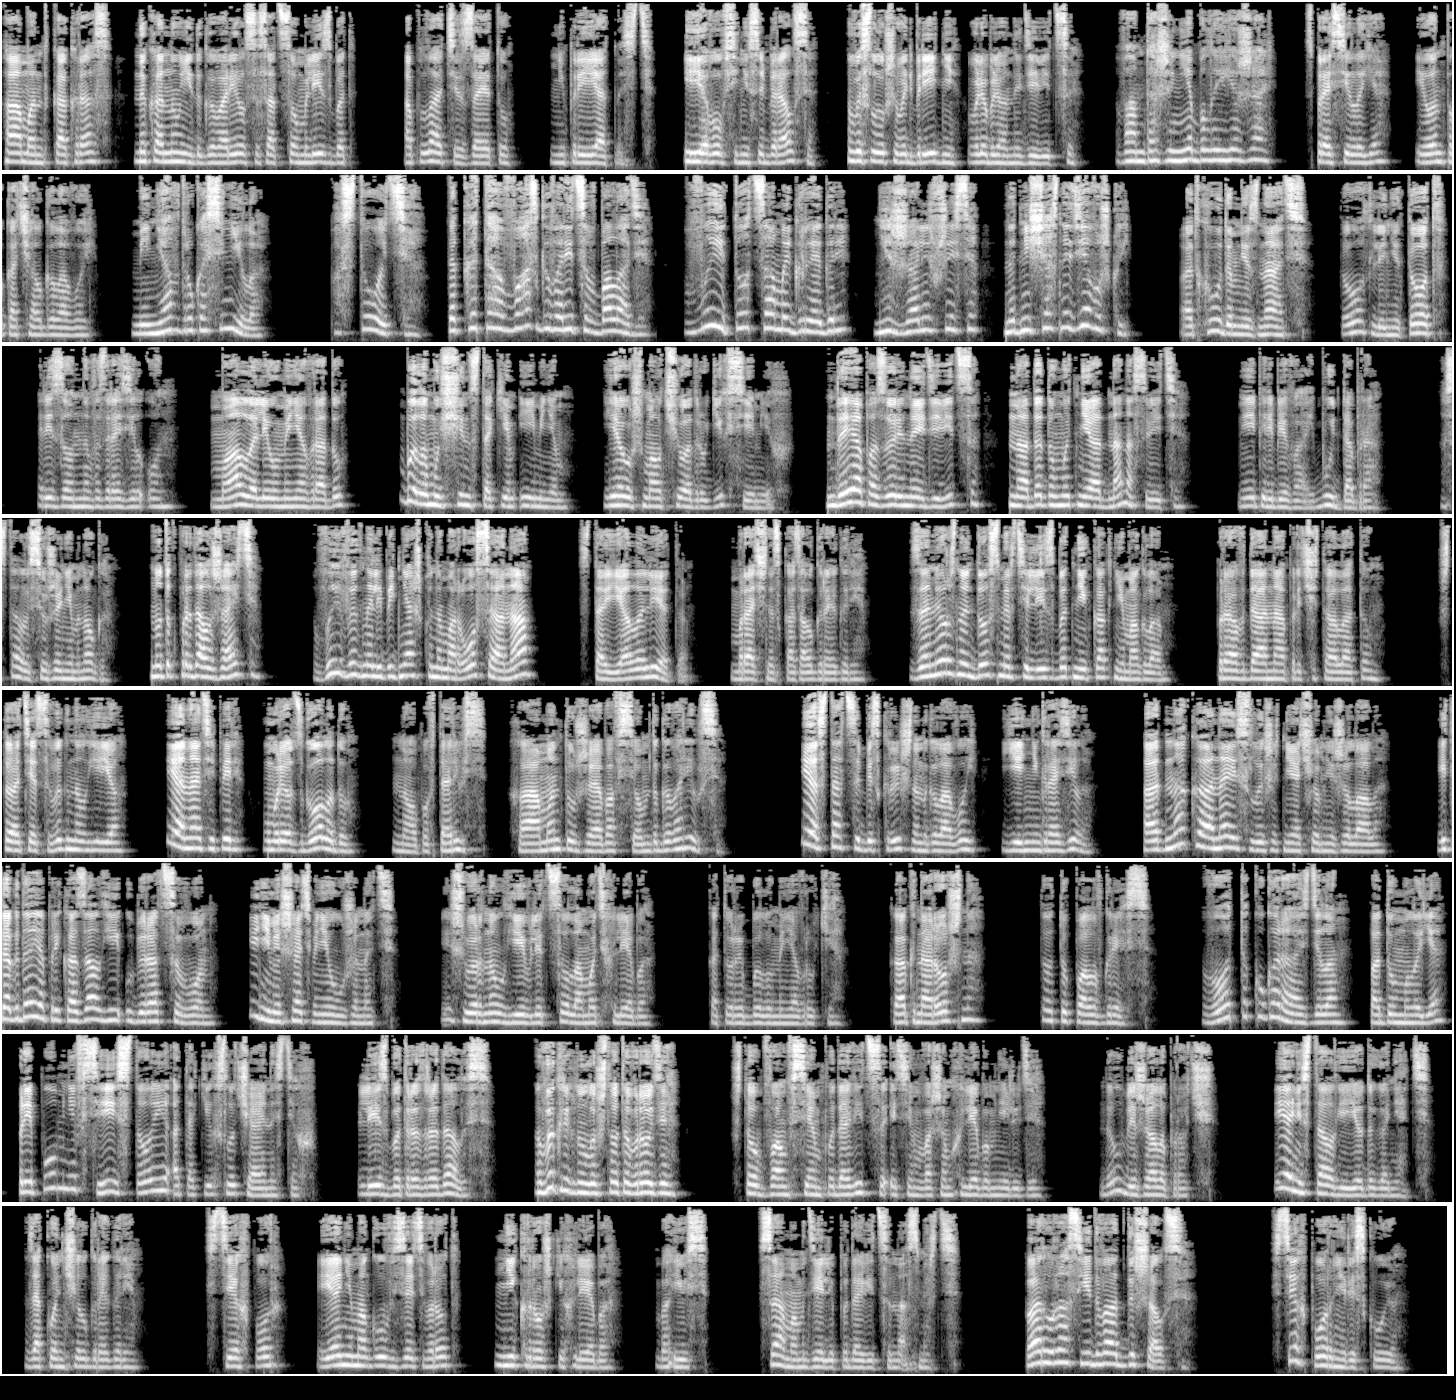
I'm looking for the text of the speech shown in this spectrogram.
Хаммонд как раз накануне договорился с отцом Лизбет о плате за эту неприятность. И я вовсе не собирался выслушивать бредни влюбленной девицы. «Вам даже не было ее жаль?» — спросила я, и он покачал головой. Меня вдруг осенило. «Постойте, так это о вас говорится в балладе? Вы тот самый Грегори, не жалившийся над несчастной девушкой?» «Откуда мне знать, тот ли не тот?» — резонно возразил он. «Мало ли у меня в роду было мужчин с таким именем. Я уж молчу о других семьях. Да и опозоренная девица, надо думать, не одна на свете. Не перебивай, будь добра. Осталось уже немного. Ну так продолжайте. Вы выгнали бедняжку на мороз, и она... Стояло лето, мрачно сказал Грегори. Замерзнуть до смерти Лизбет никак не могла. Правда, она прочитала о том, что отец выгнал ее, и она теперь умрет с голоду. Но, повторюсь, Хаммонд уже обо всем договорился. И остаться без крыши над головой ей не грозило. Однако она и слышать ни о чем не желала. И тогда я приказал ей убираться вон и не мешать мне ужинать. И швырнул ей в лицо ломоть хлеба, который был у меня в руке. Как нарочно, тот упал в грязь. «Вот так угораздило», — подумала я, припомнив все истории о таких случайностях. Лизбет разрыдалась. Выкрикнула что-то вроде «Чтоб вам всем подавиться этим вашим хлебом, не люди», да убежала прочь. Я не стал ее догонять. Закончил Грегори. С тех пор я не могу взять в рот ни крошки хлеба. Боюсь, в самом деле подавиться насмерть. Пару раз едва отдышался. С тех пор не рискую.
